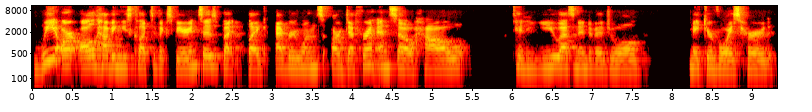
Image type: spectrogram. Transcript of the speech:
we are all having these collective experiences but like everyone's are different. And so how can you as an individual make your voice heard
